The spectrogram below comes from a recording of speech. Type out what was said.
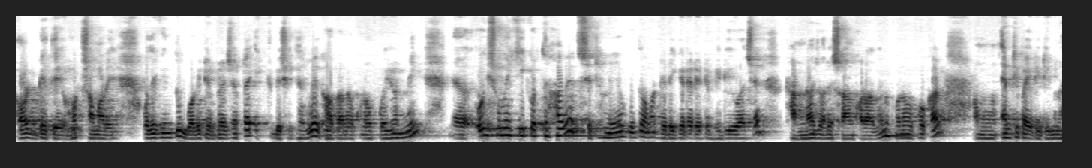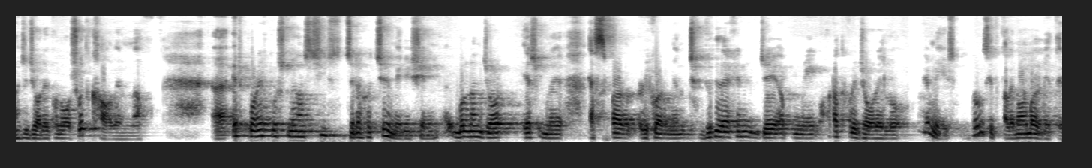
হট ডেতে হট সামারে ওদের কিন্তু বডি টেম্পারেচারটা একটু বেশি থাকবে, ঘাবড়ানোর কোনো প্রয়োজন নেই। ওই সময় কি করতে হবে সেটা নিয়েও কিন্তু আমার ডেডিকেটেড একটা ভিডিও আছে। ঠান্ডা জলে স্নান করাবেন কোনো প্রকার অ্যান্টিবায়োটিক মানে হচ্ছে জ্বরের কোনো ওষুধ খাওয়াবেন না। এর পরের প্রশ্নে আসছি, যেটা হচ্ছে মেডিসিন বললাম জ্বর এস মানে অ্যাজ পার রিকোয়ারমেন্ট যদি দেখেন যে আপনি হঠাৎ করে জ্বর এলো এমনি ধরুন শীতকালে নর্মাল ডেতে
